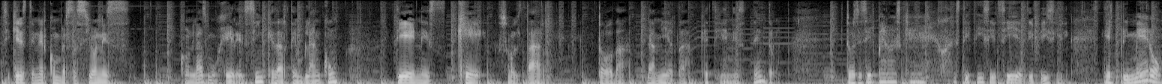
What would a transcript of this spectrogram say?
si quieres tener conversaciones con las mujeres sin quedarte en blanco, tienes que soltar toda la mierda que tienes dentro. Tú vas a decir, pero es que es difícil. Sí, es difícil. El primero,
